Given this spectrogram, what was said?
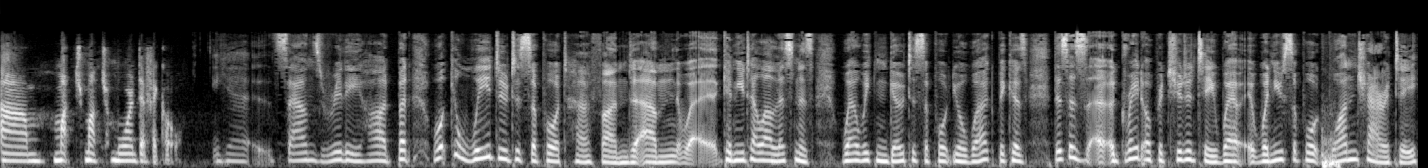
um, much much more difficult. Yeah, it sounds really hard. But what can we do to support her fund? Um, can you tell our listeners where we can go to support your work? Because this is a great opportunity where when you support one charity,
